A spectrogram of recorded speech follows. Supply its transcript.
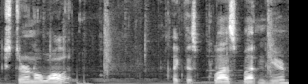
External wallet. Click this plus button here.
